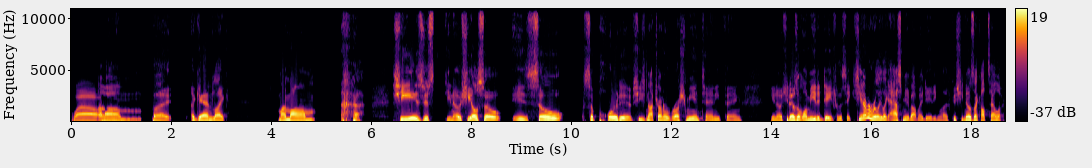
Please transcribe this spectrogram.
Wow. Um, but again, like my mom, she is just you know she also is so supportive. She's not trying to rush me into anything. You know, she doesn't want me to date for the sake. She never really like asked me about my dating life because she knows like I'll tell her.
